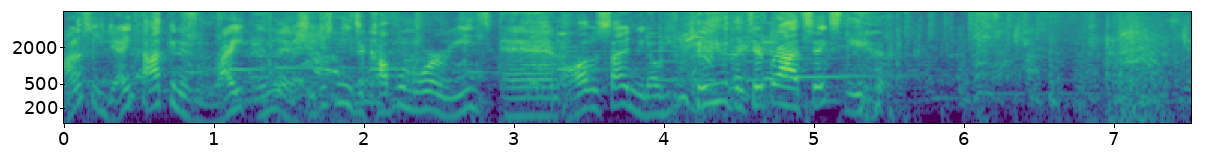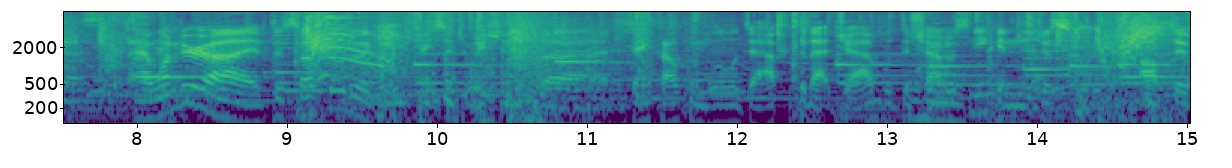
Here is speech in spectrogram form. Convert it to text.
Honestly, Dank Falcon is right in this. He just needs a couple more reads, and all of a sudden, you know, he can kill you with the tipper at 60. I wonder uh, if this does go to a game three situation, if uh, Dank Falcon will adapt to that jab with the Shadow Sneak and just opt out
